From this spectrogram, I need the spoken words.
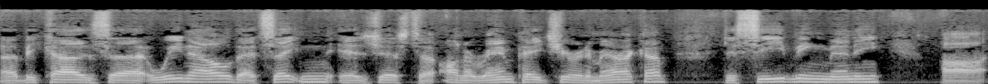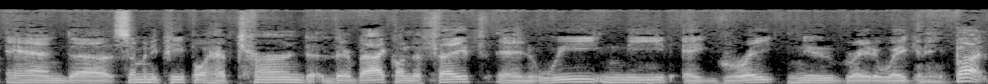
uh, because uh, we know that Satan is just uh, on a rampage here in America, deceiving many. Uh, and so many people have turned their back on the faith, and we need a great new great awakening. But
